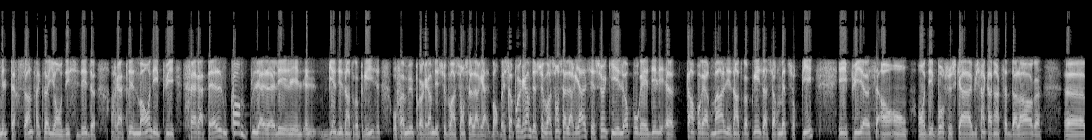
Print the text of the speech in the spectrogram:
000 personnes. Fait que là, ils ont décidé de rappeler le monde et puis faire appel, comme les, bien des entreprises, au fameux programme des subventions salariales. Bon, ben ce programme de subventions salariales, c'est ceux qui est là pour aider euh, temporairement les entreprises à se remettre sur pied. Et puis, euh, on, on, débourse jusqu'à 847 dollars. Euh,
